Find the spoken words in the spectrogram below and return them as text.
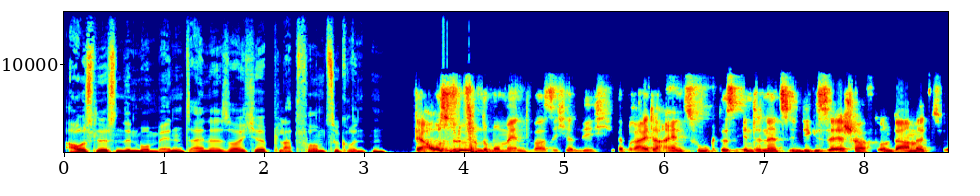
auslösenden Moment, eine solche Plattform zu gründen? Der auslösende Moment war sicherlich der breite Einzug des Internets in die Gesellschaft und damit äh,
